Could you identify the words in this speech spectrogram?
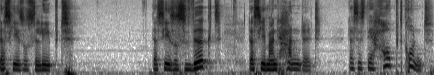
dass Jesus lebt, dass Jesus wirkt, dass jemand handelt. Das ist der Hauptgrund.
